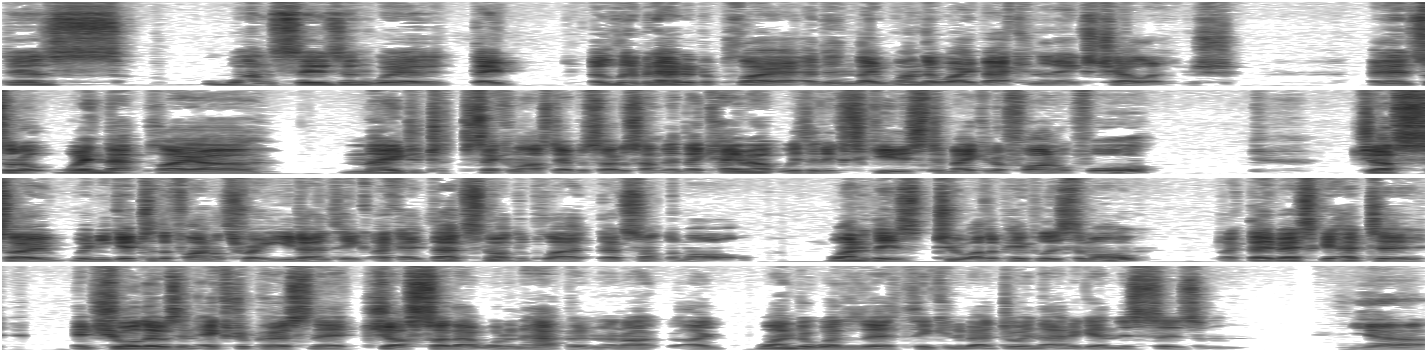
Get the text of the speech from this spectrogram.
There's one season where they eliminated a player and then they won their way back in the next challenge. And then, sort of, when that player made it to the second last episode or something, they came up with an excuse to make it a final four. Just so when you get to the final three, you don't think, okay, that's not the player, that's not the mole. One of these two other people is the mole. Like they basically had to ensure there was an extra person there just so that wouldn't happen. And I, I wonder whether they're thinking about doing that again this season. Yeah.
